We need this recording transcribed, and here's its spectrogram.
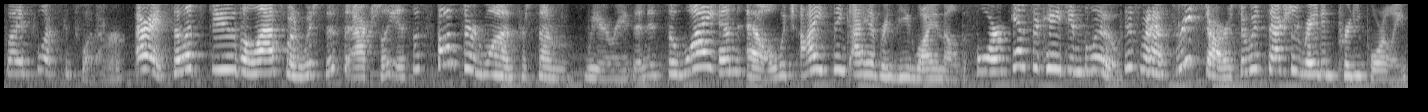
But it's what it's whatever. All right, so let's do the last one, which this actually is a sponsored one for some weird reason. It's the YML, which I think I have reviewed YML before. Hamster cage in blue. This one has three stars, so it's actually rated pretty poorly.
